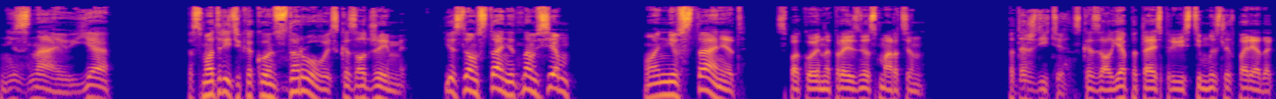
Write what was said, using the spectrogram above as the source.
Не знаю, я... Посмотрите, какой он здоровый, сказал Джейми. Если он встанет, нам всем... Он не встанет, — спокойно произнес Мартин. «Подождите», — сказал я, пытаясь привести мысли в порядок.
